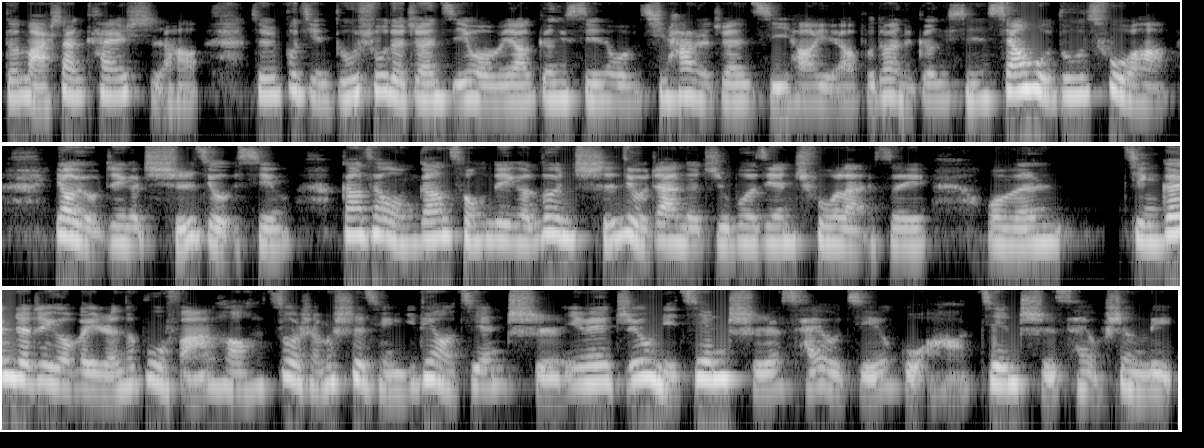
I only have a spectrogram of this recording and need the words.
等马上开始哈，就是不仅读书的专辑我们要更新，我们其他的专辑哈也要不断的更新，相互督促哈，要有这个持久性。刚才我们刚从这个论持久战的直播间出来，所以我们紧跟着这个伟人的步伐哈，做什么事情一定要坚持，因为只有你坚持才有结果哈，坚持才有胜利。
